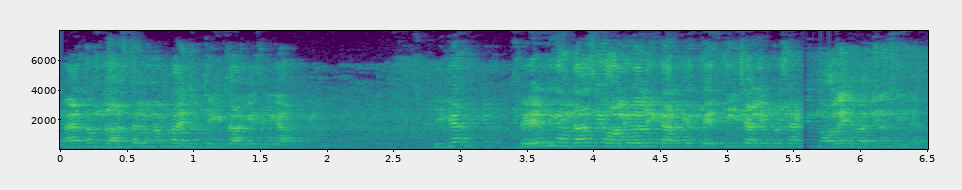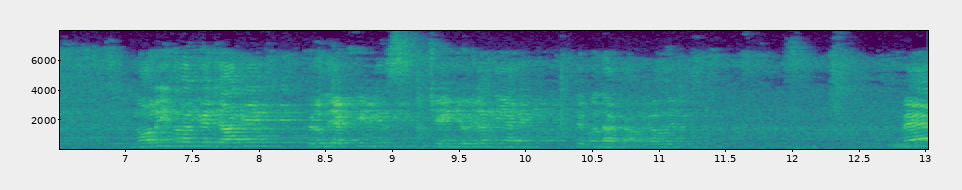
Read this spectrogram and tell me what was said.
ਮੈਂ ਤੁਹਾਨੂੰ ਦੱਸਦਾ ਕਿ ਮੈਂ ਪੜ੍ਹਾਈ 'ਚ ਠੀਕ ਠਾਕ ਹੀ ਸੀਗਾ। ਠੀਕ ਹੈ? ਫੇਰ ਨਹੀਂ ਹੁੰਦਾ ਸੀ ਹੌਲੀ ਹੌਲੀ ਕਰਕੇ 33 40% ਨੌਲੇਜ ਵਧ ਜਾਂਦੀ ਹੈ। ਨੌਲੇਜ ਤੋਂ ਅੱਗੇ ਜਾ ਕੇ ਫਿਰ ਉਹਦੀ ਐਕਟੀਵਿਟੀਜ਼ ਚੇਂਜ ਹੋ ਜਾਂਦੀਆਂ ਨੇ ਤੇ ਬੰਦਾ ਕਾਮਯਾਬ ਹੋ ਜਾਂਦਾ। ਮੈਂ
